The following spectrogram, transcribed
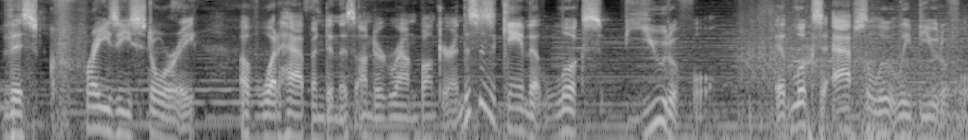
this crazy story of what happened in this underground bunker. And this is a game that looks beautiful. It looks absolutely beautiful.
